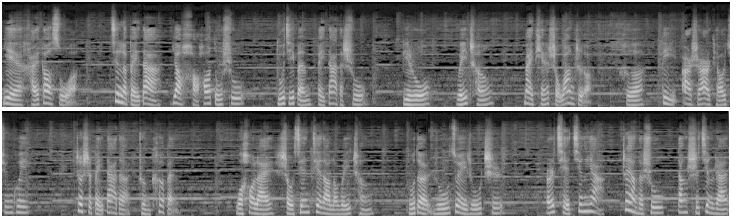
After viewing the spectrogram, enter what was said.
叶还告诉我，进了北大要好好读书，读几本北大的书，比如《围城》《麦田守望者》和《第二十二条军规》。这是北大的准课本。我后来首先借到了《围城》，读得如醉如痴，而且惊讶这样的书当时竟然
